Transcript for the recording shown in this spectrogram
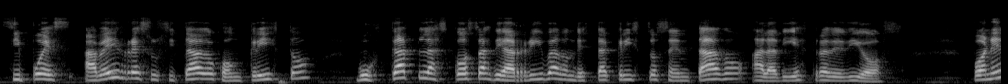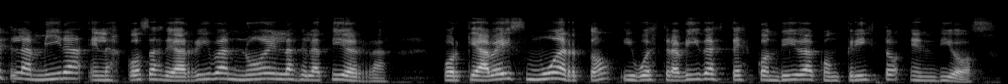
Si pues habéis resucitado con Cristo, Buscad las cosas de arriba donde está Cristo sentado a la diestra de Dios. Poned la mira en las cosas de arriba, no en las de la tierra, porque habéis muerto y vuestra vida está escondida con Cristo en Dios.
